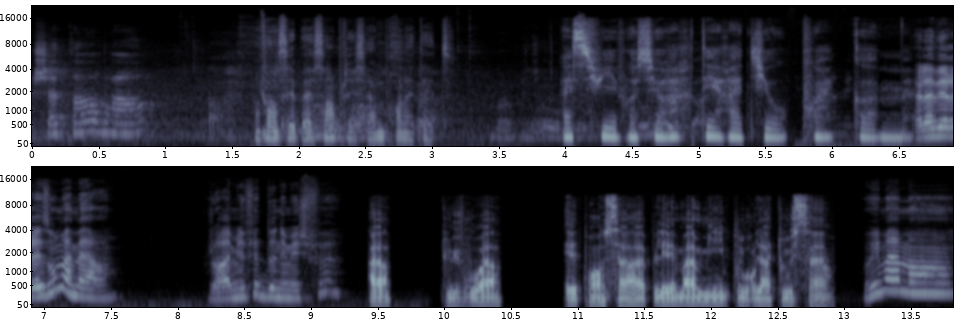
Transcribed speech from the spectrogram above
Châtain, brun. Enfin, c'est pas simple et ça me prend la tête. À suivre sur arteradio.com. Elle avait raison, ma mère. J'aurais mieux fait de donner mes cheveux. Ah, tu vois. Et pense à appeler mamie pour la Toussaint. Oui, maman.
